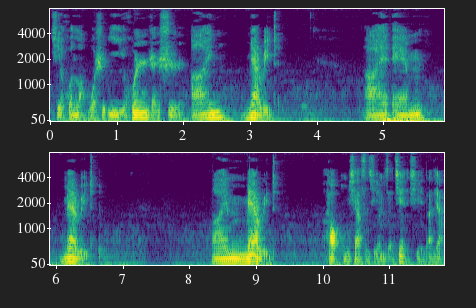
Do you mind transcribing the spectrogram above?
结婚了，我是已婚人士。I'm married. I am married. I'm married. 好，我们下次节目再见，谢谢大家。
